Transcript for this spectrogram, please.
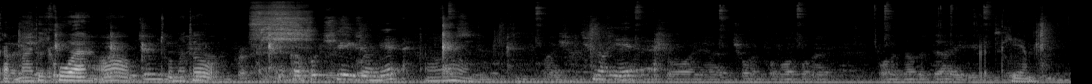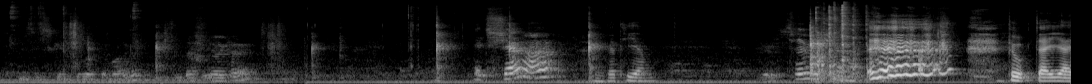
กลับมาที่ครัว อ๋อโทมาโต้ You've got to put cheese on yet? อ๋อ Not yet. Try, uh, try and follow up on, a, on another day. He's เทียม busy schedule at the moment. Would that be okay? It's sharp. กระเทียม It's very sharp. ถูกใจใหญ่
